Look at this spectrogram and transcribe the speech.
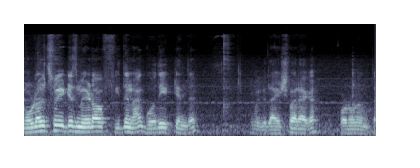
noodles it is made of ಇದನ್ನ ಗೋಧಿ ಹಿಟ್ಟಿಂದ. ಇದು ಐಶ್ವರ್ಯಾಗ ಕೊಡೋಣ ಅಂತ.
